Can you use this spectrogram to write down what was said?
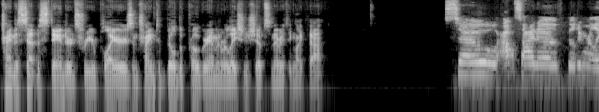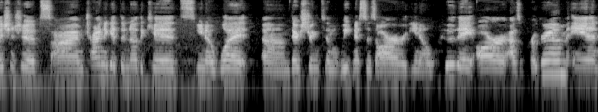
trying to set the standards for your players and trying to build the program and relationships and everything like that. So outside of building relationships, I'm trying to get to know the kids. You know what um, their strengths and weaknesses are. You know who they are as a program, and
